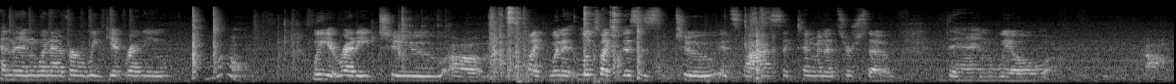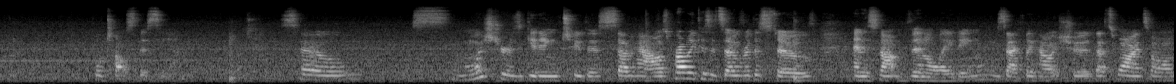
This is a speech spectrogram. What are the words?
And then whenever we get ready, oh, we get ready to, um, like when it looks like this is to its last like 10 minutes or so, then we'll, um, we'll toss this in. So moisture is getting to this somehow. It's probably because it's over the stove and it's not ventilating exactly how it should. That's why it's all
